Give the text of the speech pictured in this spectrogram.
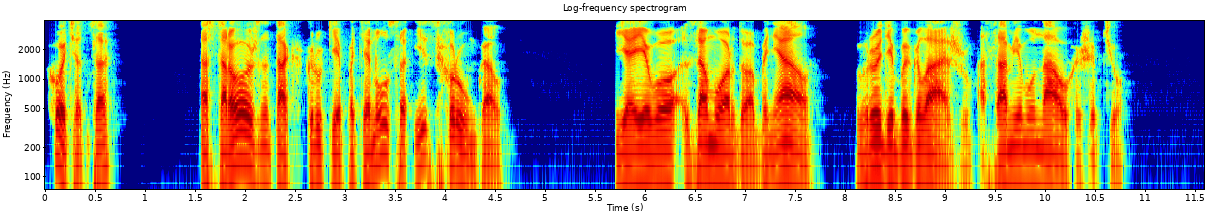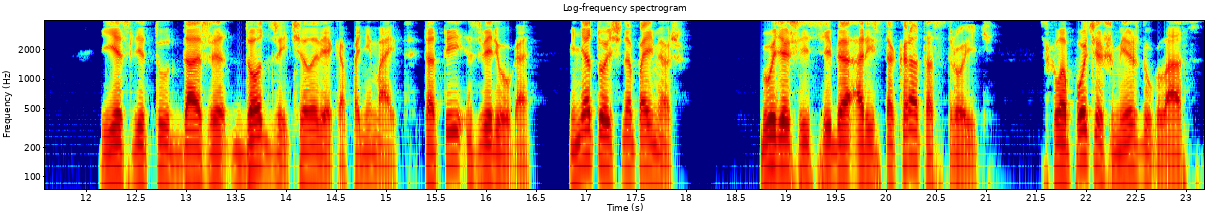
«Хочется». Осторожно так к руке потянулся и схрумкал. Я его за морду обнял, Вроде бы глажу, а сам ему на ухо шепчу. Если тут даже доджи человека понимает, то ты, зверюга, меня точно поймешь. Будешь из себя аристократа строить, схлопочешь между глаз.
